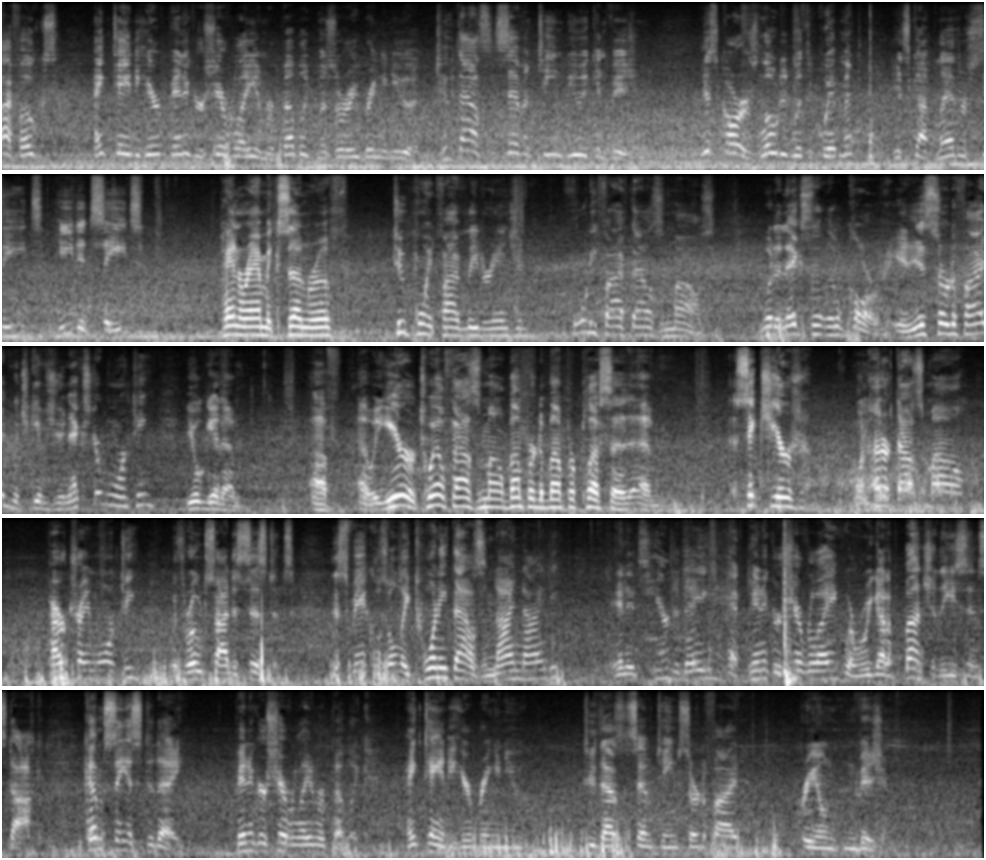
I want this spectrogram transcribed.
Hi folks, Hank Tandy here, Pinegar Chevrolet in Republic, Missouri, bringing you a 2017 Buick Envision. This car is loaded with equipment. It's got leather seats, heated seats, panoramic sunroof, 2.5 liter engine, 45,000 miles. What an excellent little car. It is certified, which gives you an extra warranty. You'll get a, a, a year or 12,000 mile bumper to bumper plus a, a six years, 100,000 mile powertrain warranty with roadside assistance. This vehicle is only $20,990 and it's here today at Pinegar Chevrolet where we got a bunch of these in stock. Come see us today. Pinegar Chevrolet and Republic. Hank Tandy here bringing you 2017 certified pre-owned Envision.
